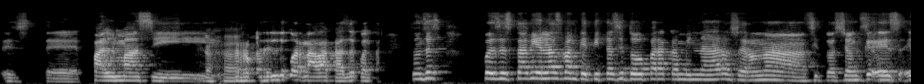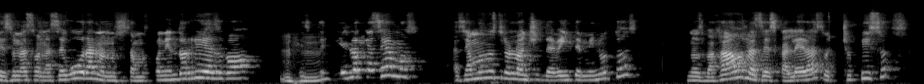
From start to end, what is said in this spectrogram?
este, Palmas y Ferrocarril de Cuernavaca, de cuenta. Entonces, pues está bien las banquetitas y todo para caminar, o sea, era una situación que es, una zona segura, no nos estamos poniendo riesgo, este, y es lo que hacíamos, hacíamos nuestro lunch de 20 minutos, nos bajábamos las escaleras, ocho pisos,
